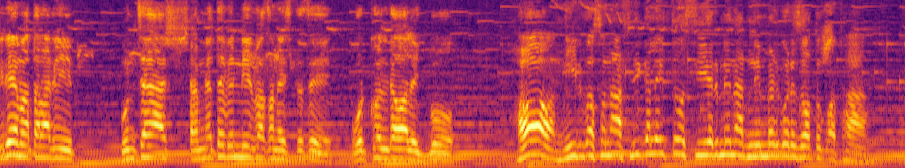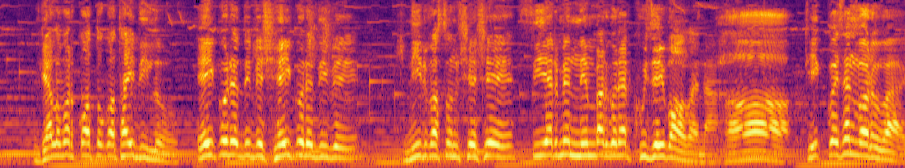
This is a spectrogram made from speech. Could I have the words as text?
কিরে মাতালারি পঞ্চাশ সামনে তো নির্বাচন আসতেছে ভোট কল দেওয়া লিখব। হ নির্বাচন আসলি গেলেই তো চেয়ারম্যান আর মেম্বার করে যত কথা। গেলবার কত কথাই দিল এই করে দিবে সেই করে দিবে। নির্বাচন শেষে চেয়ারম্যান মেম্বার করে আর খুঁজেই পাওয়া যায় না। হ্যাঁ ঠিক কইছেন বড় ভাই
